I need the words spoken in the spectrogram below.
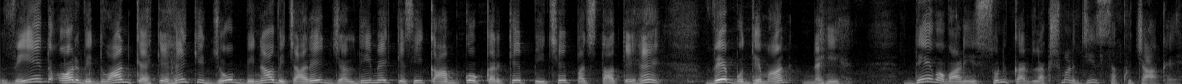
वेद और विद्वान कहते हैं कि जो बिना विचारे जल्दी में किसी काम को करके पीछे पछताते हैं, वे बुद्धिमान नहीं हैं। देववाणी सुनकर लक्ष्मण जी सखुचा गए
